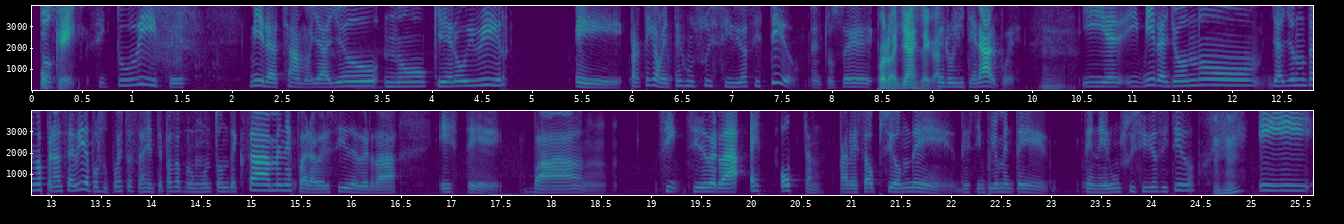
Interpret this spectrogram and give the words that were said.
Entonces, si tú dices, mira, chamo, ya yo no quiero vivir, eh, prácticamente es un suicidio asistido. Entonces, Pero eh, allá es legal. Pero literal, pues. Mm. Y, eh, y mira, yo no, ya yo no tengo esperanza de vida, por supuesto, esa gente pasa por un montón de exámenes para ver si de verdad, este, van, si, si de verdad es- optan para esa opción de, de simplemente tener un suicidio asistido. Y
